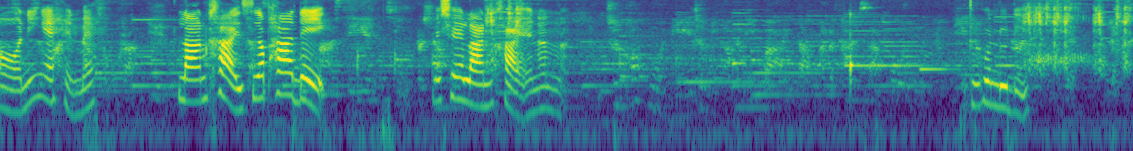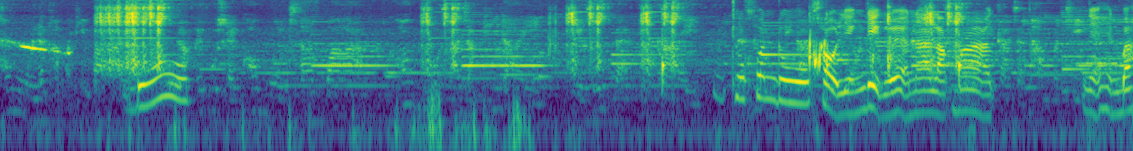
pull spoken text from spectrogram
อ๋อ นี่ไงเห็นไหม ร้านขายเสื้อผ้าเด็ก ไม่ใช่ร้านขายอ้นั่นน่ะ ทุกคนดูดิ ดูทุกคนดูเขาเลี้ยงเด็กเลยน่ารักมาก เนี่ยเห็นปะ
